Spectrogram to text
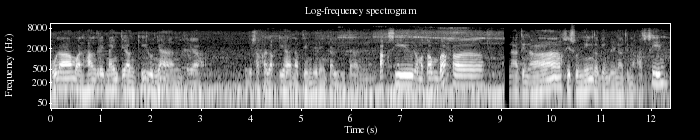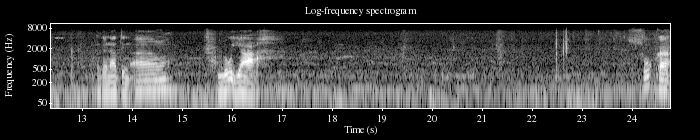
ulam, 190 ang kilo niyan. Kaya hindi sa kalakihan at hindi rin kaliitan. Paksiw na matambaka. Natin ang seasoning, lagyan rin natin ng asin. Lagyan natin ang luya. Suka.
